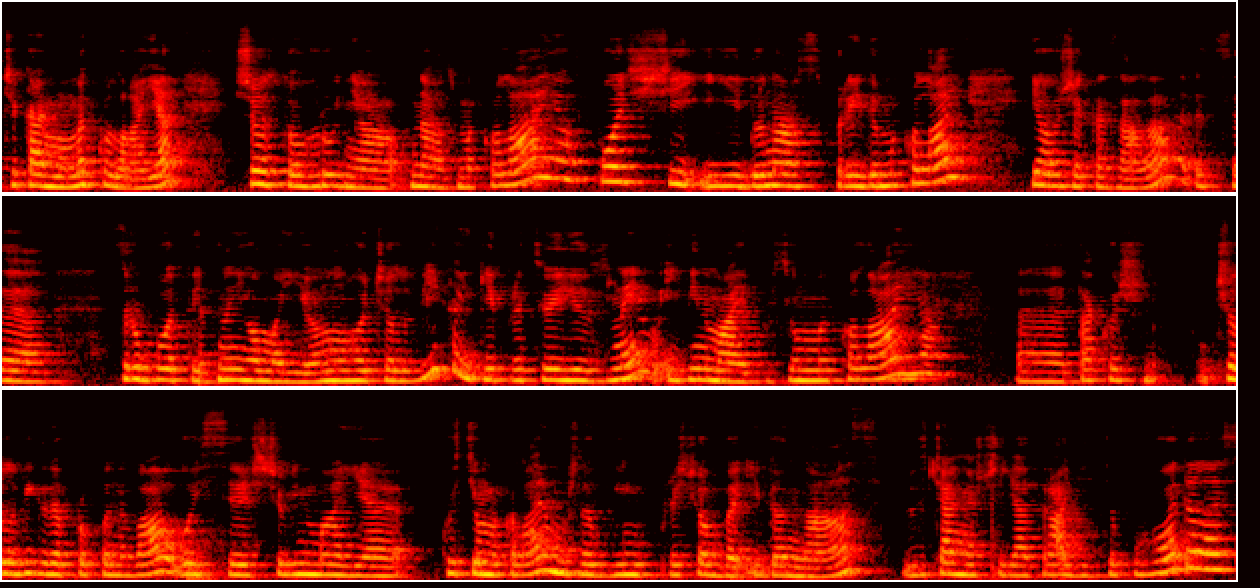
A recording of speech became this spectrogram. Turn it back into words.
чекаємо Миколая. 6 грудня в нас Миколая в Польщі, і до нас прийде Миколай. Я вже казала, це з роботи знайомої мого чоловіка, який працює з ним, і він має костюм Миколая. Е, Також чоловік запропонував, ось що він має костюм Миколая, можливо, він прийшов би і до нас. Звичайно, що я з радістю погодилась.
